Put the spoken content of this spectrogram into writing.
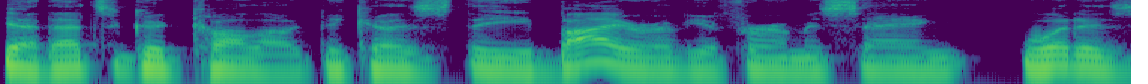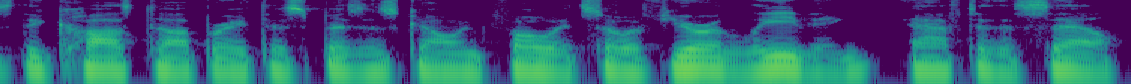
Yeah, that's a good call out because the buyer of your firm is saying, what is the cost to operate this business going forward? So if you're leaving after the sale,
